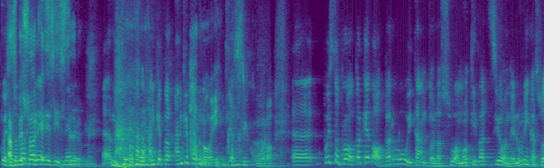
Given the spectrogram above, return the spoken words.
Questo ha smesso anche di esistere nel- eh, anche, per, anche per noi, ti assicuro. Eh, questo proprio perché boh, per lui tanto la sua motivazione, l'unica sua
